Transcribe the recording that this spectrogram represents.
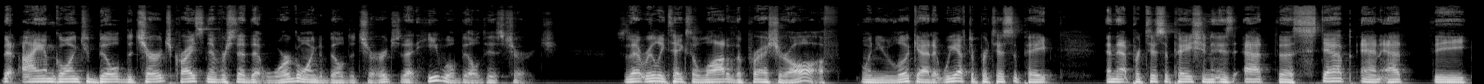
That I am going to build the church. Christ never said that we're going to build the church, that he will build his church. So that really takes a lot of the pressure off when you look at it. We have to participate, and that participation is at the step and at the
